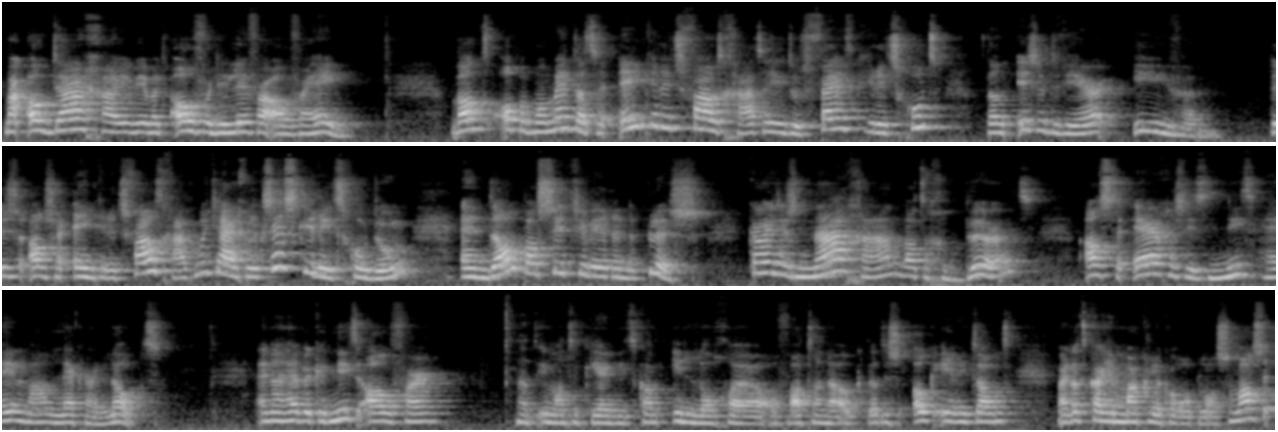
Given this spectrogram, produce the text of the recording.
maar ook daar ga je weer met overdeliver overheen. Want op het moment dat er één keer iets fout gaat en je doet vijf keer iets goed, dan is het weer even. Dus als er één keer iets fout gaat, moet je eigenlijk zes keer iets goed doen. En dan pas zit je weer in de plus. Kan je dus nagaan wat er gebeurt als er ergens iets niet helemaal lekker loopt. En dan heb ik het niet over dat iemand een keer niet kan inloggen of wat dan ook. Dat is ook irritant, maar dat kan je makkelijker oplossen. Maar als er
